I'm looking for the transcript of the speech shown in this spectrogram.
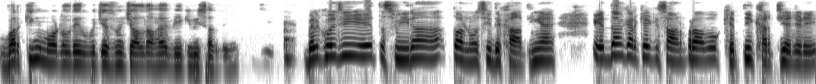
ਵਰਕਿੰਗ ਮਾਡਲ ਦੇ ਰੂਪ ਵਿੱਚ ਇਸ ਨੂੰ ਚੱਲਦਾ ਹੋਇਆ ਵੇਖ ਵੀ ਸਕਦੇ ਹੋ। ਬਿਲਕੁਲ ਜੀ, ਇਹ ਤਸਵੀਰਾਂ ਤੁਹਾਨੂੰ ਅਸੀਂ ਦਿਖਾਤੀਆਂ। ਇਦਾਂ ਕਰਕੇ ਕਿਸਾਨ ਭਰਾਵੋ, ਖੇਤੀ ਖਰਚੇ ਜਿਹੜੇ,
